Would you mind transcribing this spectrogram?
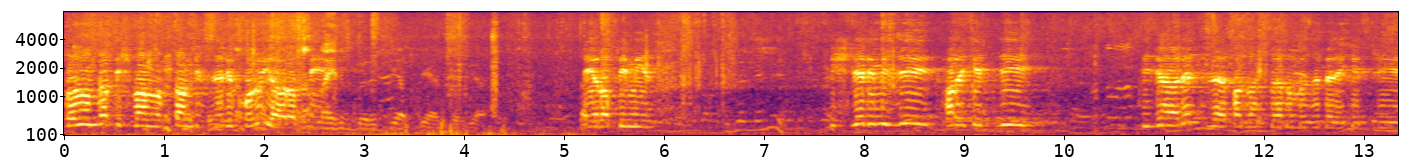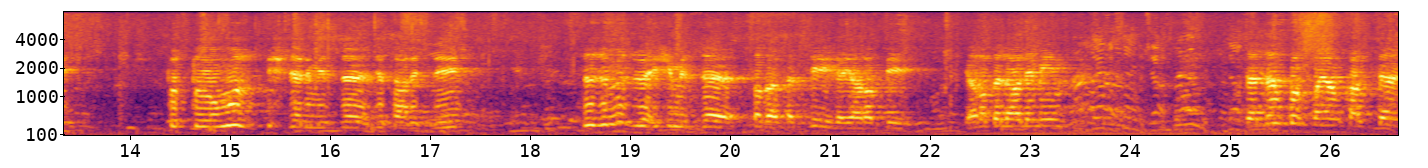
sonunda pişmanlıktan bizleri koru ya Rabbi. Ey Rabbimiz, işlerimizi hareketli, ticaret ve kazançlarımızı bereketli, tuttuğumuz işlerimizde cesaretli, sözümüz ve işimizde sadakatli eyle ya Rabbi. Ya Rabbel Alemin, senden korkmayan kalpten,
